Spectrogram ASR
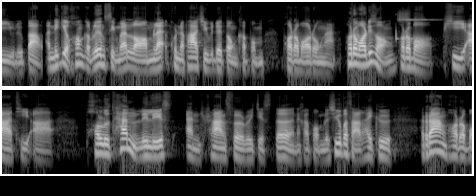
ดีอยู่หรือเปล่า อันนี้เกี่ยวข้องกับเรื่องสิ่งแวดล้อมและคุณภาพชีวิตโดยตรงครับผมพรบโรงงานพรบที่ 2 พรบ PRTR Pollutant Release and Transfer Register นะครับผมหรือชื่อภาษาไทยคือ ร่างพรบ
